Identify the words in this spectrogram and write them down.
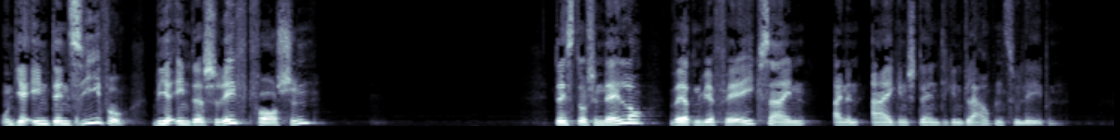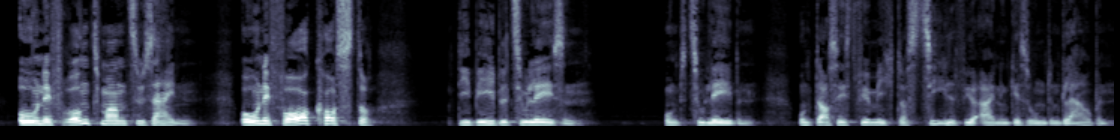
Und je intensiver wir in der Schrift forschen, desto schneller werden wir fähig sein, einen eigenständigen Glauben zu leben, ohne Frontmann zu sein, ohne Vorkoster die Bibel zu lesen und zu leben. Und das ist für mich das Ziel für einen gesunden Glauben.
